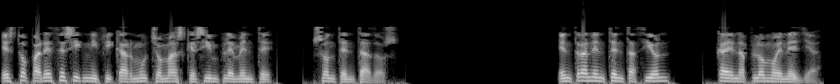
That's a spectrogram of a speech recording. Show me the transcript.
Esto parece significar mucho más que simplemente, son tentados. Entran en tentación, caen a plomo en ella.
